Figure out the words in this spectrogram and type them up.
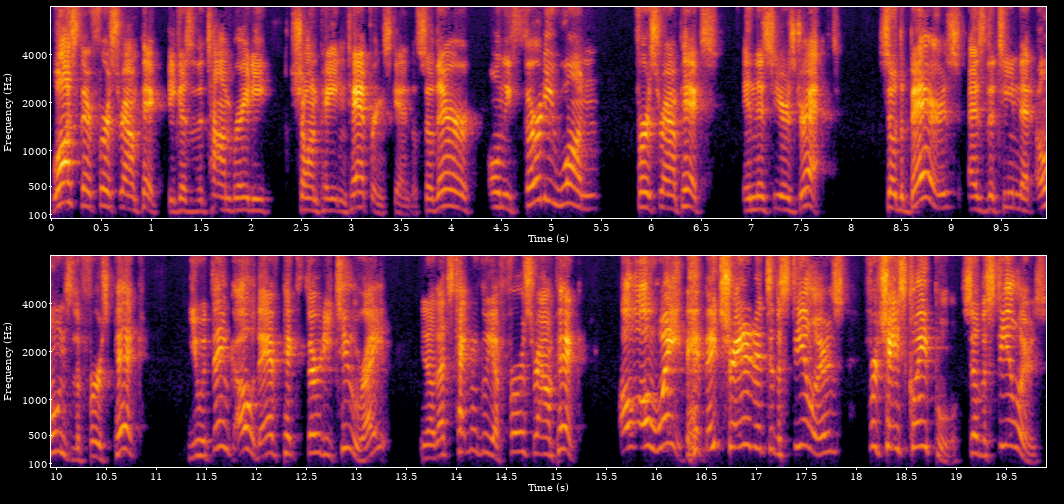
lost their first round pick because of the Tom Brady, Sean Payton tampering scandal. So there are only 31 first round picks in this year's draft. So the Bears, as the team that owns the first pick, you would think, oh, they have pick 32, right? You know, that's technically a first round pick. Oh, oh, wait, they, they traded it to the Steelers for Chase Claypool. So the Steelers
